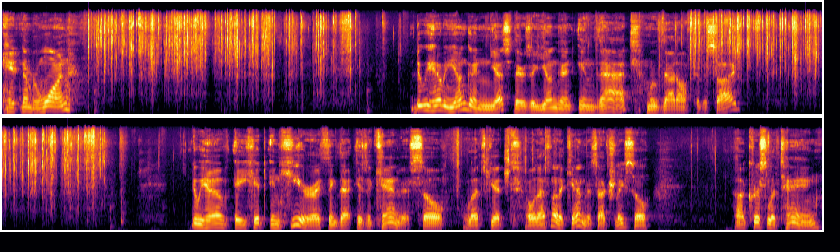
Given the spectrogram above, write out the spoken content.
Hit number one. Do we have a young gun? Yes, there's a young gun in that. Move that off to the side. do we have a hit in here? I think that is a canvas. So let's get, oh, that's not a canvas actually. So uh, Chris Letang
